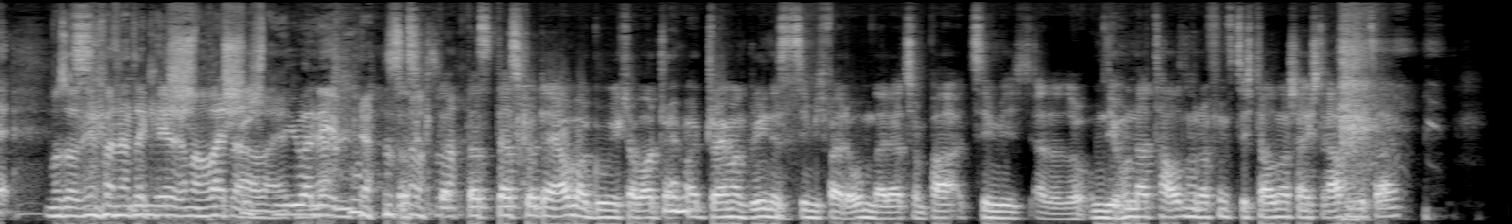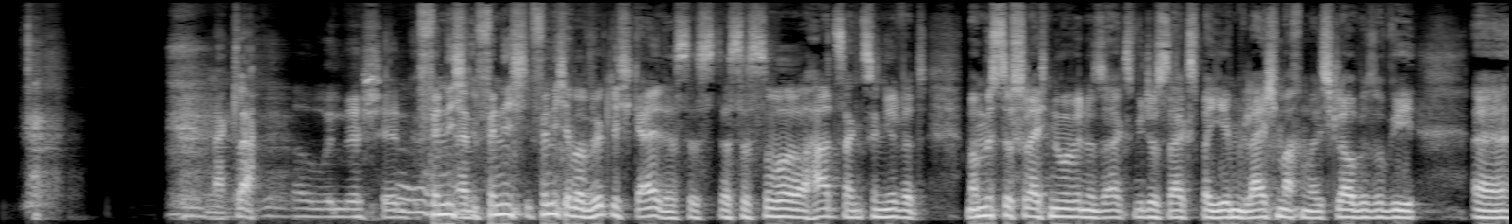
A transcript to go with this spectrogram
muss auf jeden Fall nach der Karriere noch weiterarbeiten. übernehmen. Ja, das, das, das, das könnte er auch mal googeln. Ich glaube auch Draymond, Draymond Green ist ziemlich weit oben, da der hat schon ein paar ziemlich, also so um die 100.000, 150.000 wahrscheinlich Strafen gezahlt. Na klar. Oh, wunderschön. Finde ich, ähm, finde ich, finde ich aber wirklich geil, dass das, dass das so hart sanktioniert wird. Man müsste es vielleicht nur, wenn du sagst, wie du sagst, bei jedem gleich machen, weil ich glaube, so wie äh,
